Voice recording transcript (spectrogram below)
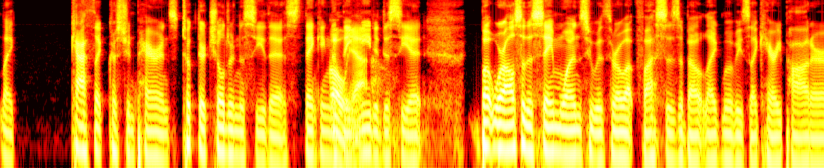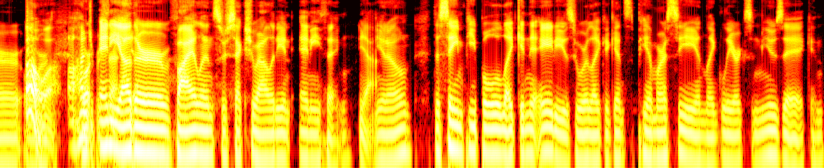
like Catholic Christian parents took their children to see this thinking that Oh, they yeah. needed to see it but we're also the same ones who would throw up fusses about like movies like Harry Potter or, Oh, or any yeah. other violence or sexuality in anything. Yeah. You know? The same people like in the 80s who were like against the PMRC and like lyrics and music and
